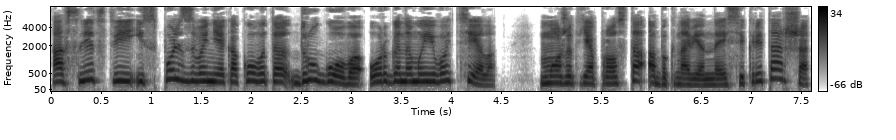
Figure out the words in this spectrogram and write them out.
а вследствие использования какого-то другого органа моего тела? Может, я просто обыкновенная секретарша,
